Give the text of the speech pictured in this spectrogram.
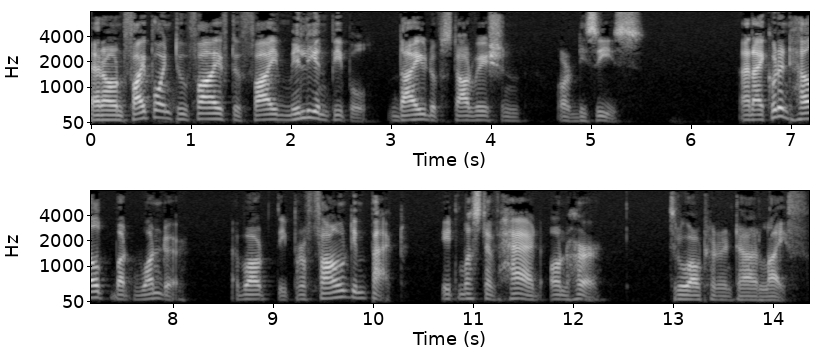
Around 5.25 to 5 million people died of starvation or disease. And I couldn't help but wonder about the profound impact it must have had on her throughout her entire life.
